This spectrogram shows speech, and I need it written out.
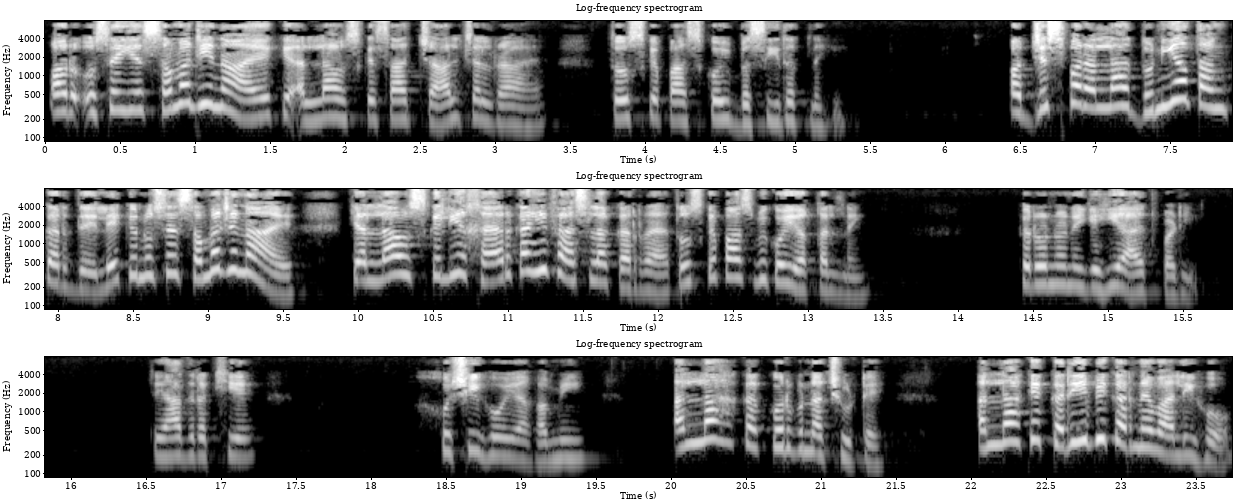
اور اسے یہ سمجھ ہی نہ آئے کہ اللہ اس کے ساتھ چال چل رہا ہے۔ تو اس کے پاس کوئی بصیرت نہیں۔ اور جس پر اللہ دنیا تنگ کر دے، لیکن اسے سمجھ نہ آئے کہ اللہ اس کے لیے خیر کا ہی فیصلہ کر رہا ہے، تو اس کے پاس بھی کوئی عقل نہیں۔ پھر انہوں نے یہی آیت پڑھی۔ تو یاد رکھیے، خوشی ہو یا غمی، اللہ کا قرب نہ چھوٹے، اللہ کے قریب ہی کرنے والی ہو۔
